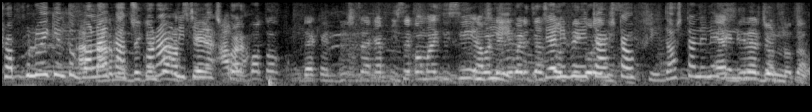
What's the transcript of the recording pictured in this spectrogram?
সবগুলোই কিন্তু গলায় কাজ করা নিচে আবার করা। কত দেখেন 20 টাকা পিসে কমাই দিছি আবার ডেলিভারি চার্জটাও ফ্রি দশটা নিলে একদিনের ডেলিভারি জন্য তাও।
